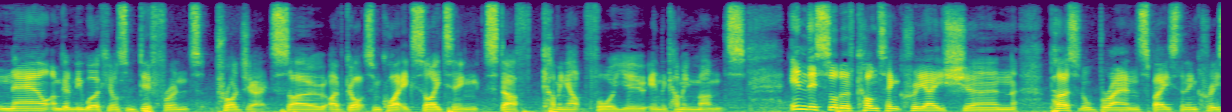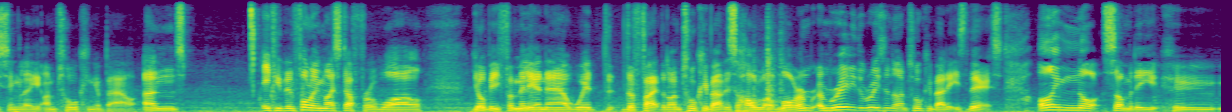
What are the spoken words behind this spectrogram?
now I'm going to be working on some different projects. So I've got some quite exciting stuff coming up for you in the coming months in this sort of content creation, personal brand space that increasingly I'm talking about. And if you've been following my stuff for a while, you'll be familiar now with the fact that I'm talking about this a whole lot more. And, really, the reason that I'm talking about it is this I'm not somebody who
